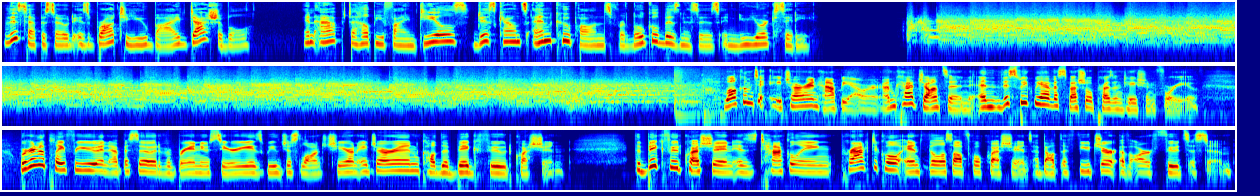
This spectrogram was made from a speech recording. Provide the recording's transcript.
This episode is brought to you by Dashable, an app to help you find deals, discounts, and coupons for local businesses in New York City. Welcome to HR and Happy Hour. I'm Kat Johnson, and this week we have a special presentation for you. We're going to play for you an episode of a brand new series we just launched here on HRN called The Big Food Question. The Big Food Question is tackling practical and philosophical questions about the future of our food system.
